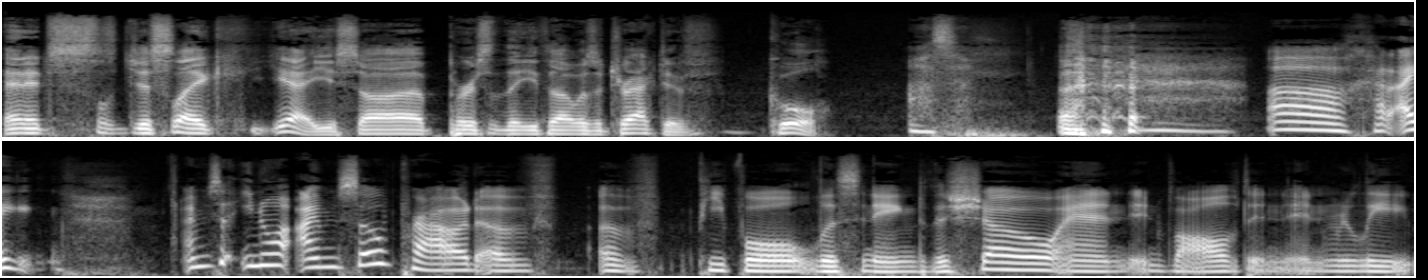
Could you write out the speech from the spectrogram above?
and it's just like, yeah, you saw a person that you thought was attractive. Cool. Awesome. oh God, I, I'm so you know what? I'm so proud of of people listening to the show and involved in, in really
